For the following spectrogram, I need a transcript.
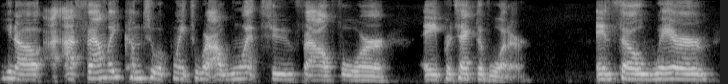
you know, I, I finally come to a point to where I want to file for a protective order. And so where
